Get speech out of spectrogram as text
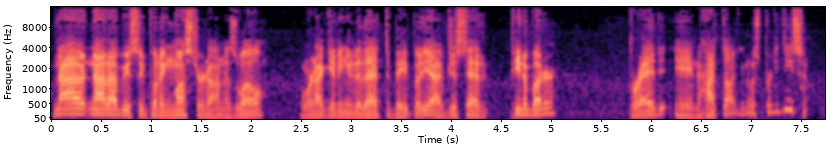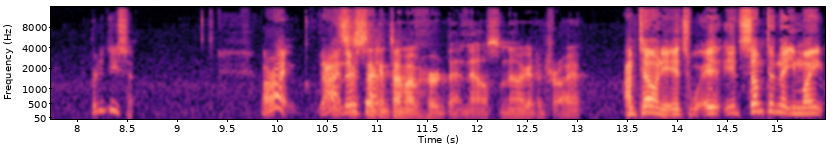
Not not obviously putting mustard on as well. We're not getting into that debate, but yeah, I've just had peanut butter, bread, and a hot dog, and it was pretty decent. Pretty decent. All right. All right. That's the there's that. second time I've heard that now, so now I got to try it. I'm telling you, it's it, it's something that you might.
